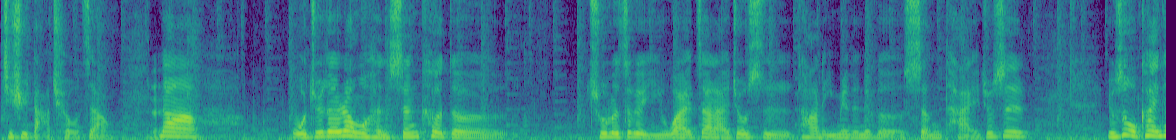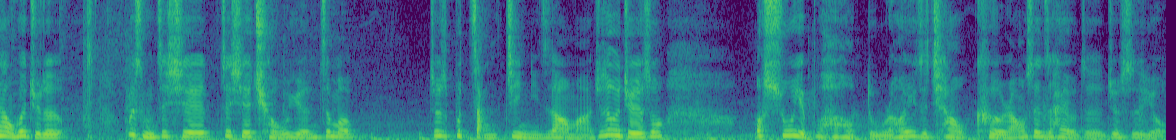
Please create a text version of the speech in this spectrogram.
继续打球这样。对那我觉得让我很深刻的，除了这个以外，再来就是它里面的那个生态，就是有时候我看一看，我会觉得。为什么这些这些球员这么就是不长进？你知道吗？就是会觉得说，哦，书也不好好读，然后一直翘课，然后甚至还有着就是有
